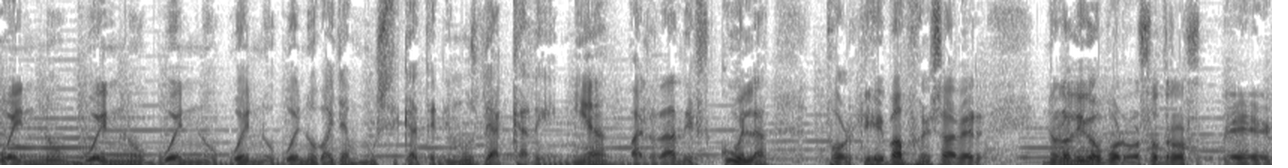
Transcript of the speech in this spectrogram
Bueno, bueno, bueno, bueno, bueno, vaya música tenemos de academia, ¿verdad? De escuela, porque vamos a ver, no lo digo por vosotros, eh,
